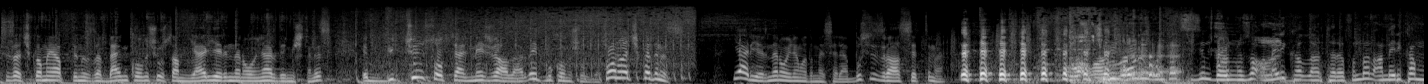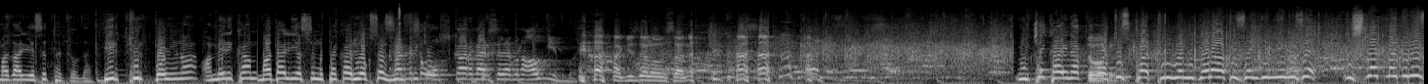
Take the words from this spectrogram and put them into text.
Siz açıklama yaptığınızda ben konuşursam yer yerinden oynar demiştiniz. E, bütün sosyal mecralarda hep bu konuşuldu. Sonra açıkladınız. Yer yerinden oynamadı mesela. Bu sizi rahatsız etti mi? 2010 yılında sizin boynunuza Amerikalılar tarafından Amerikan madalyası takıldı. Bir Türk boynuna Amerikan madalyası mı takar yoksa Ben Zülfikar... mesela Oscar verseler bunu almayayım mı? Güzel olsan. Ülke kaynaklı 30 kat trilyonluk yeraltı zenginliğimizi işletmediniz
